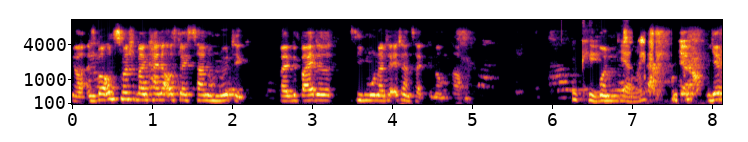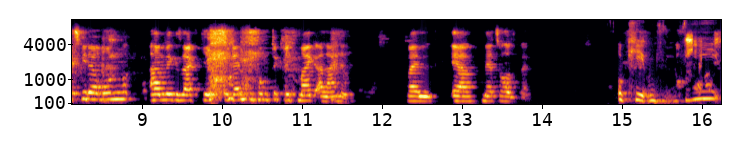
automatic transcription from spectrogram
Ja, also bei uns zum Beispiel waren keine Ausgleichszahlungen nötig, weil wir beide sieben Monate Elternzeit genommen haben. Okay. Und ja. jetzt wiederum haben wir gesagt, jetzt die Rentenpunkte kriegt Mike alleine, weil er mehr zu Hause bleibt. Okay, und wie,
